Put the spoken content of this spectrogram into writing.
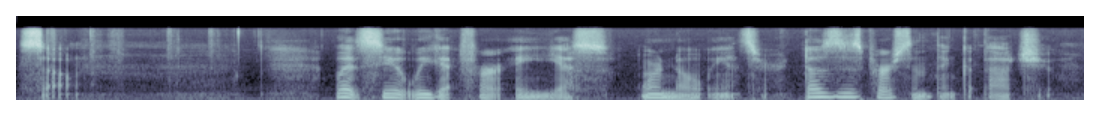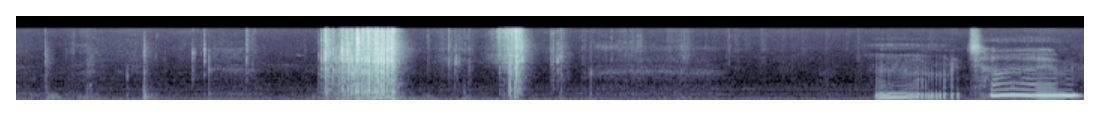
So let's see what we get for a yes or no answer. Does this person think about you? One more time.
